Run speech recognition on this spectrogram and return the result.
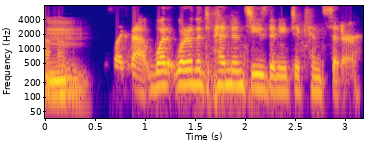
Um, Mm. Like that. What, what are the dependencies they need to consider?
